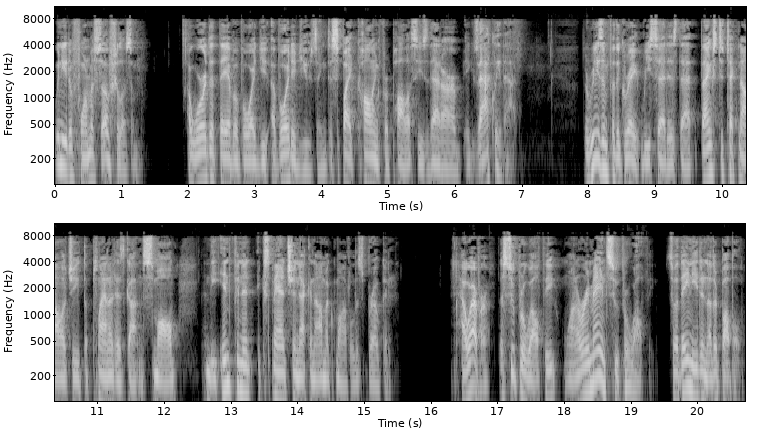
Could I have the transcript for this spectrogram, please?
we need a form of socialism, a word that they have avoid, avoided using despite calling for policies that are exactly that. The reason for the Great Reset is that thanks to technology, the planet has gotten small and the infinite expansion economic model is broken. However, the super wealthy want to remain super wealthy, so they need another bubble,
